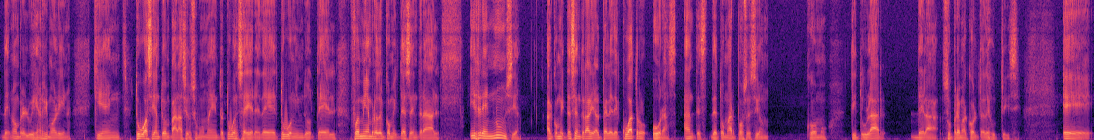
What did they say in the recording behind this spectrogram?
de nombre Luis Henry Molina, quien tuvo asiento en Palacio en su momento, tuvo en CRD, tuvo en Indotel, fue miembro del Comité Central y renuncia al Comité Central y al PLD cuatro horas antes de tomar posesión como titular de la Suprema Corte de Justicia. Eh,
